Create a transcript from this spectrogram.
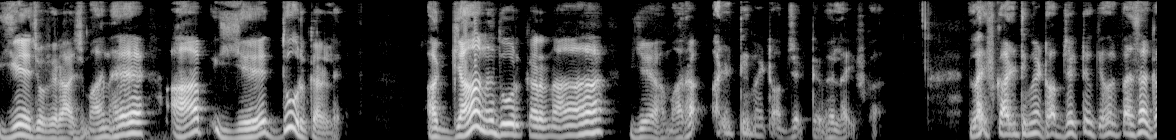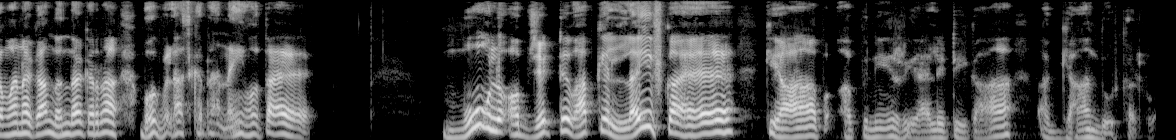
ये जो विराजमान है, आप ये दूर कर ले। अज्ञान दूर करना ये हमारा अल्टीमेट ऑब्जेक्टिव है लाइफ का। लाइफ का अल्टीमेट ऑब्जेक्टिव केवल पैसा कमाना, काम धंधा करना, भोग विलास करना नहीं होता है। मूल ऑब्जेक्टिव आपके लाइफ का है कि आप अपनी रियलिटी का अज्ञान दूर कर लो।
